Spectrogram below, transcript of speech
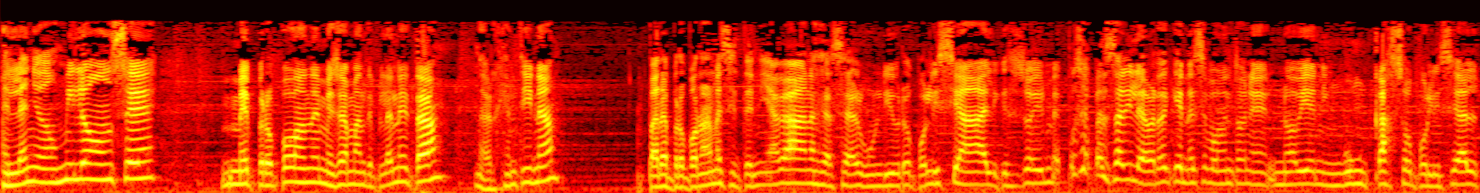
el año 2011 me propone, me llaman de Planeta, de Argentina, para proponerme si tenía ganas de hacer algún libro policial y qué sé yo. Y me puse a pensar y la verdad que en ese momento no, había ningún caso policial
